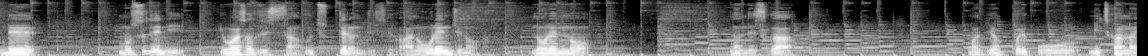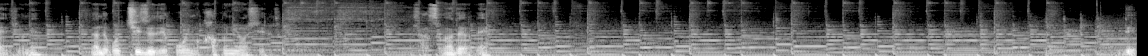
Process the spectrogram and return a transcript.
でもうすでに岩佐寿司さん映ってるんですよ。あのオレンジののれんのなんですが、まあ、やっぱりこう見つかんないんですよね。なんでこう地図でこう今確認をしていると。さすがだよね。で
